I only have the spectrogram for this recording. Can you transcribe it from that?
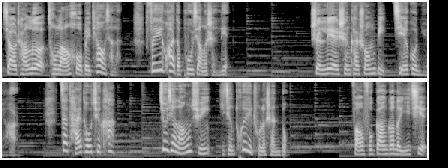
小长乐从狼后背跳下来，飞快的扑向了沈炼。沈炼伸开双臂接过女儿。再抬头去看，就见狼群已经退出了山洞，仿佛刚刚的一切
